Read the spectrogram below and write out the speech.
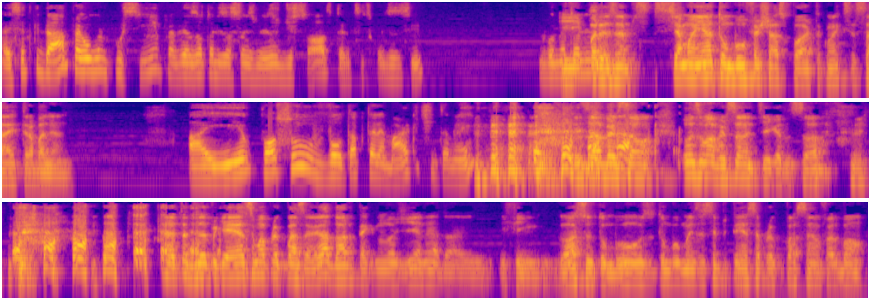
Aí sempre que dá, pego algum cursinho para ver as atualizações mesmo de software, essas coisas assim. E, por exemplo, se amanhã a Tumbu fechar as portas, como é que você sai trabalhando? Aí eu posso voltar para telemarketing também. usa, uma versão, usa uma versão antiga do software. eu estou dizendo porque essa é uma preocupação. Eu adoro tecnologia, né? Adoro, enfim, gosto do Tumbu, uso o Tumbu, mas eu sempre tenho essa preocupação. Eu falo, bom,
